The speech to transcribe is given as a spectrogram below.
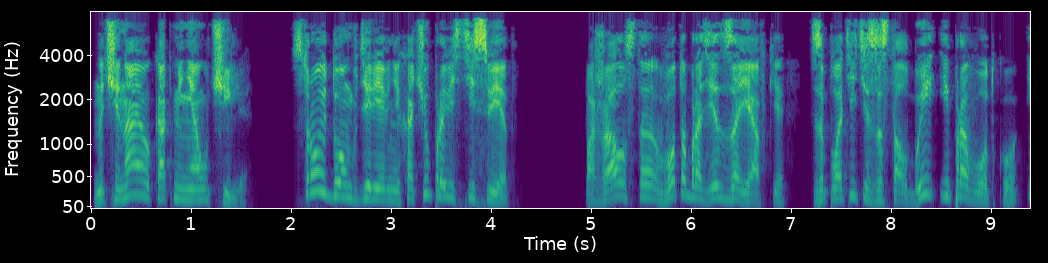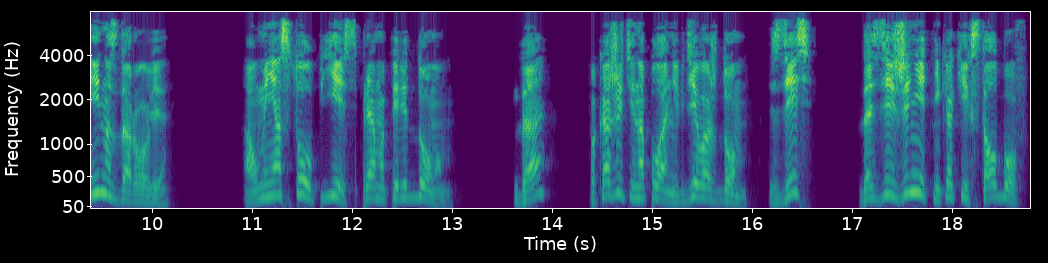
Начинаю, как меня учили. Строю дом в деревне, хочу провести свет. Пожалуйста, вот образец заявки. Заплатите за столбы и проводку, и на здоровье. А у меня столб есть, прямо перед домом. Да? Покажите на плане, где ваш дом. Здесь? Да здесь же нет никаких столбов.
